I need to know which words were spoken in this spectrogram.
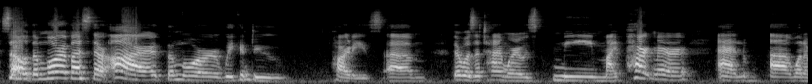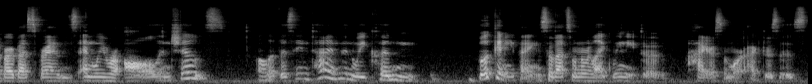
So the more of us there are, the more we can do parties. Um, there was a time where it was me, my partner, and uh, one of our best friends, and we were all in shows all at the same time, and we couldn't book anything. So that's when we're like, we need to hire some more actresses.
